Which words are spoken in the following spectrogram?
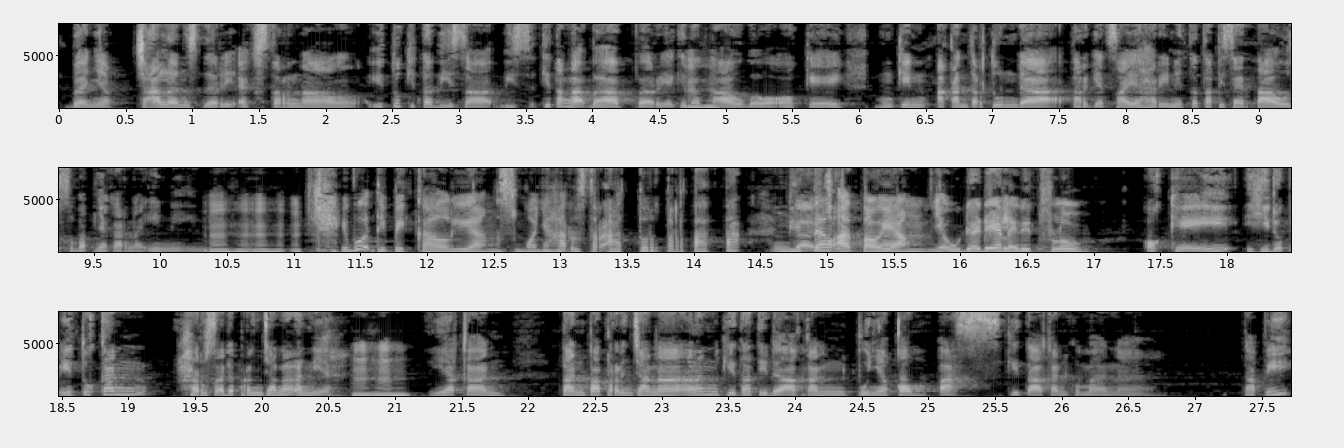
banyak challenge dari eksternal itu kita bisa bisa kita nggak baper ya kita Mhm. tahu bahwa oke mungkin akan tertunda target saya hari ini tetapi saya tahu sebabnya karena ini ini. Mhm, mhm. Ibu tipikal yang semuanya harus teratur, tertata, Enggak detail juga. atau yang ya udah deh let it flow. Oke, hidup itu kan harus ada perencanaan ya. Mhm. Iya kan? Tanpa perencanaan kita tidak akan punya kompas. Kita akan ke mana? Tapi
